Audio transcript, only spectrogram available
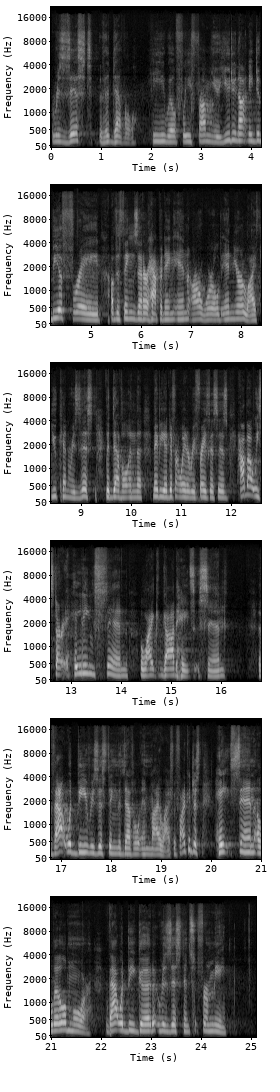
resist the devil he will flee from you. You do not need to be afraid of the things that are happening in our world, in your life. You can resist the devil. And the, maybe a different way to rephrase this is how about we start hating sin like God hates sin? That would be resisting the devil in my life. If I could just hate sin a little more, that would be good resistance for me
